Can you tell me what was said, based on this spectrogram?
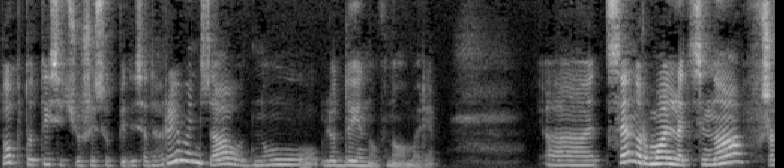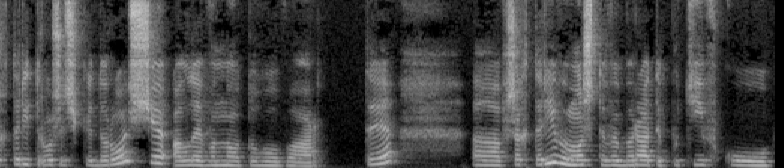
Тобто 1650 гривень за одну людину в номері. Е, Це нормальна ціна, в шахтарі трошечки дорожче, але воно того варте. В шахтарі ви можете вибирати путівку,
